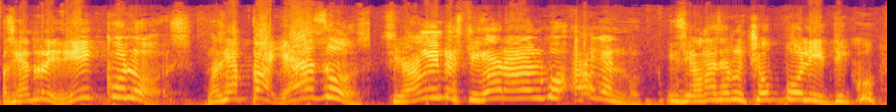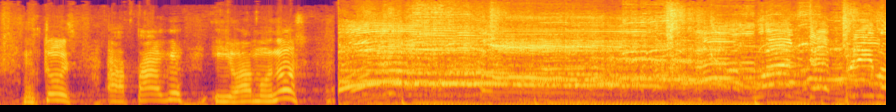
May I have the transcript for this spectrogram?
No sean ridículos, no sean payasos. Si van a investigar algo, háganlo. Y si van a hacer un show político, entonces apague y vámonos. ¡Aguante, primo!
